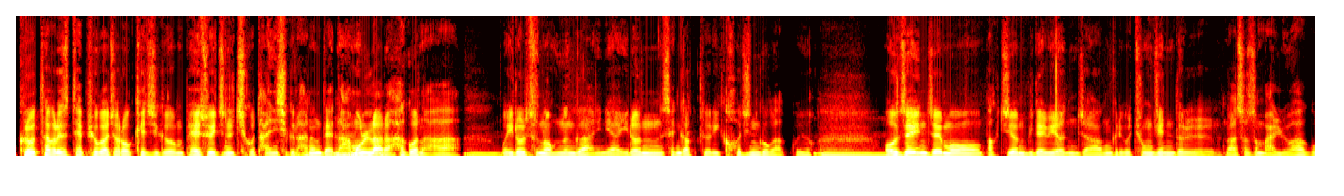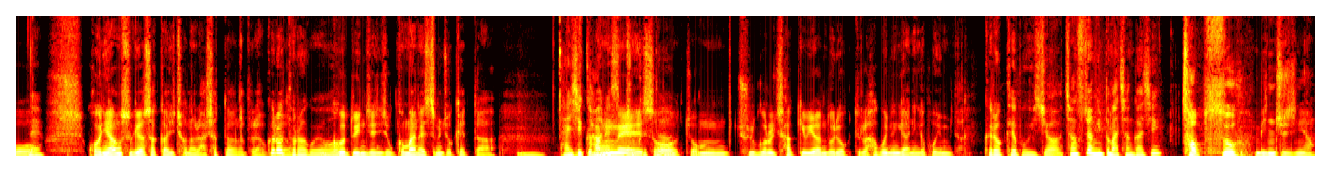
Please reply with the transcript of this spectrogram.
그렇다 그래서 대표가 저렇게 지금 배수의 진을 치고 단식을 하는데 나 몰라라 음. 하거나 음. 뭐 이럴 수는 없는 거 아니냐 이런 생각들이 커진 것 같고요. 음. 어제 이제 뭐 박지원 비대위원장 그리고 중진들 나서서 만류하고 네. 권양숙 여사까지 전화를 하셨다 그러더라고요. 그렇더라고요. 그것도 이제 좀 그만했으면 좋겠다. 음. 단식 당내에서 좋겠다. 좀 출구를 찾기 위한 노력들을 하고 있는 게 아닌가 보입니다. 그렇게 보이죠. 장 수장님도 마찬가지? 접수 민주진영.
